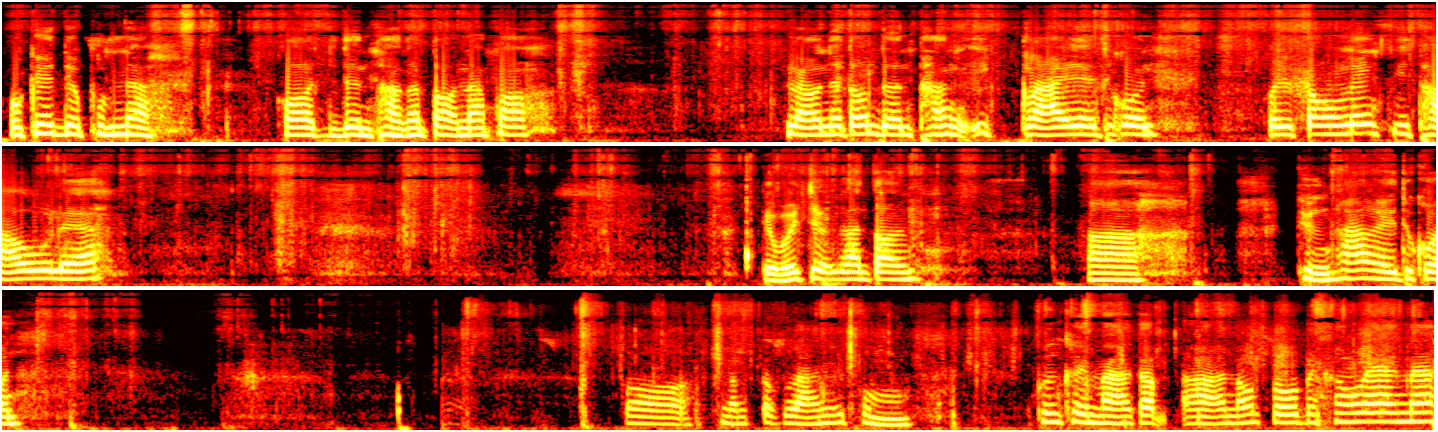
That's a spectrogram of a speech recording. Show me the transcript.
โอเค เดี๋ยวผมนะก็จะเดินทางกันต่อนะเพราะ เราเนี่ยต้องเดินทางอีกไกลเลยทุกคนก็จะต้องเร่งฝีเท้าเลยเดี๋ยวไว้เจอกันตอนอ่าถึงห้างเลยทุกคน ก็น้ำตกล้างนี่ผมเพิ่งเคยมากับน้องโตเป็นครั้งแรกนะ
